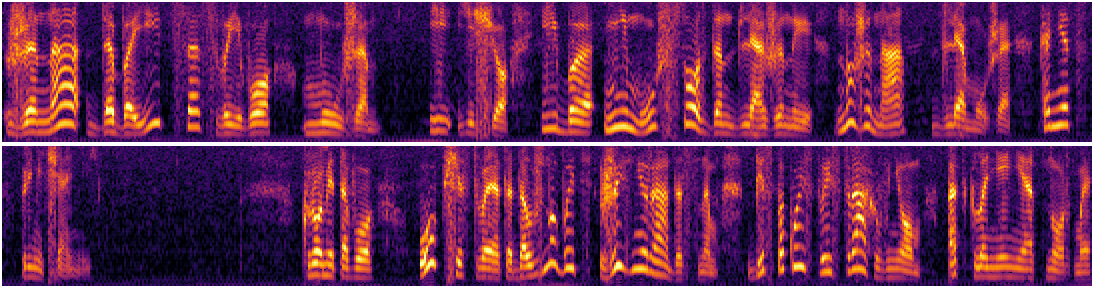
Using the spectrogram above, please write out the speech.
Жена добоится своего мужа. И еще, ибо не муж создан для жены, но жена для мужа. Конец примечаний. Кроме того, общество это должно быть жизнерадостным, беспокойство и страх в нем, отклонение от нормы.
